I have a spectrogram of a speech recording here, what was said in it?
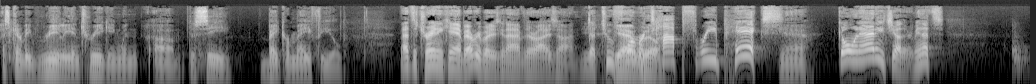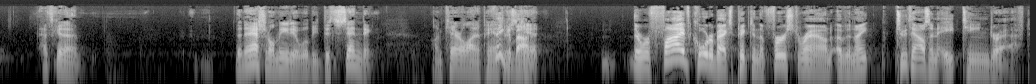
That's going to be really intriguing when um, to see Baker Mayfield. That's a training camp everybody's going to have their eyes on. You got two Yeah, former top three picks Yeah, going at each other. I mean, that's that's going to the national media will be descending on Carolina Panthers. think about camp. it. there were five quarterbacks picked in the first round of the ni- 2018 draft.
